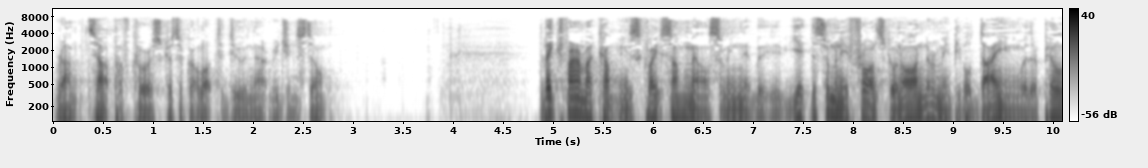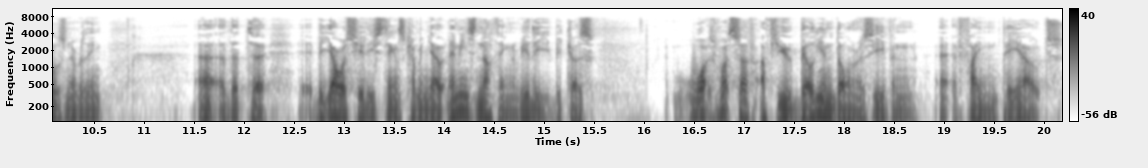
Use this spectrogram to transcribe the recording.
ramped up, of course, because they've got a lot to do in that region still. The big pharma companies, quite something else. I mean, there's so many frauds going on, never mind people dying with their pills and everything. Uh, that, uh, but you always hear these things coming out. And it means nothing really because what, what's a, a, few billion dollars even uh, fine payout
